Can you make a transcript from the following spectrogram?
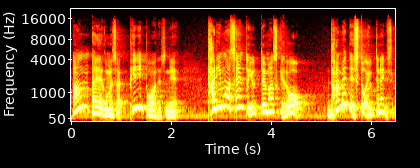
あんえごめんなさい。ピリポはですね足りませんと言ってますけどダメですとは言ってないんですよ。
